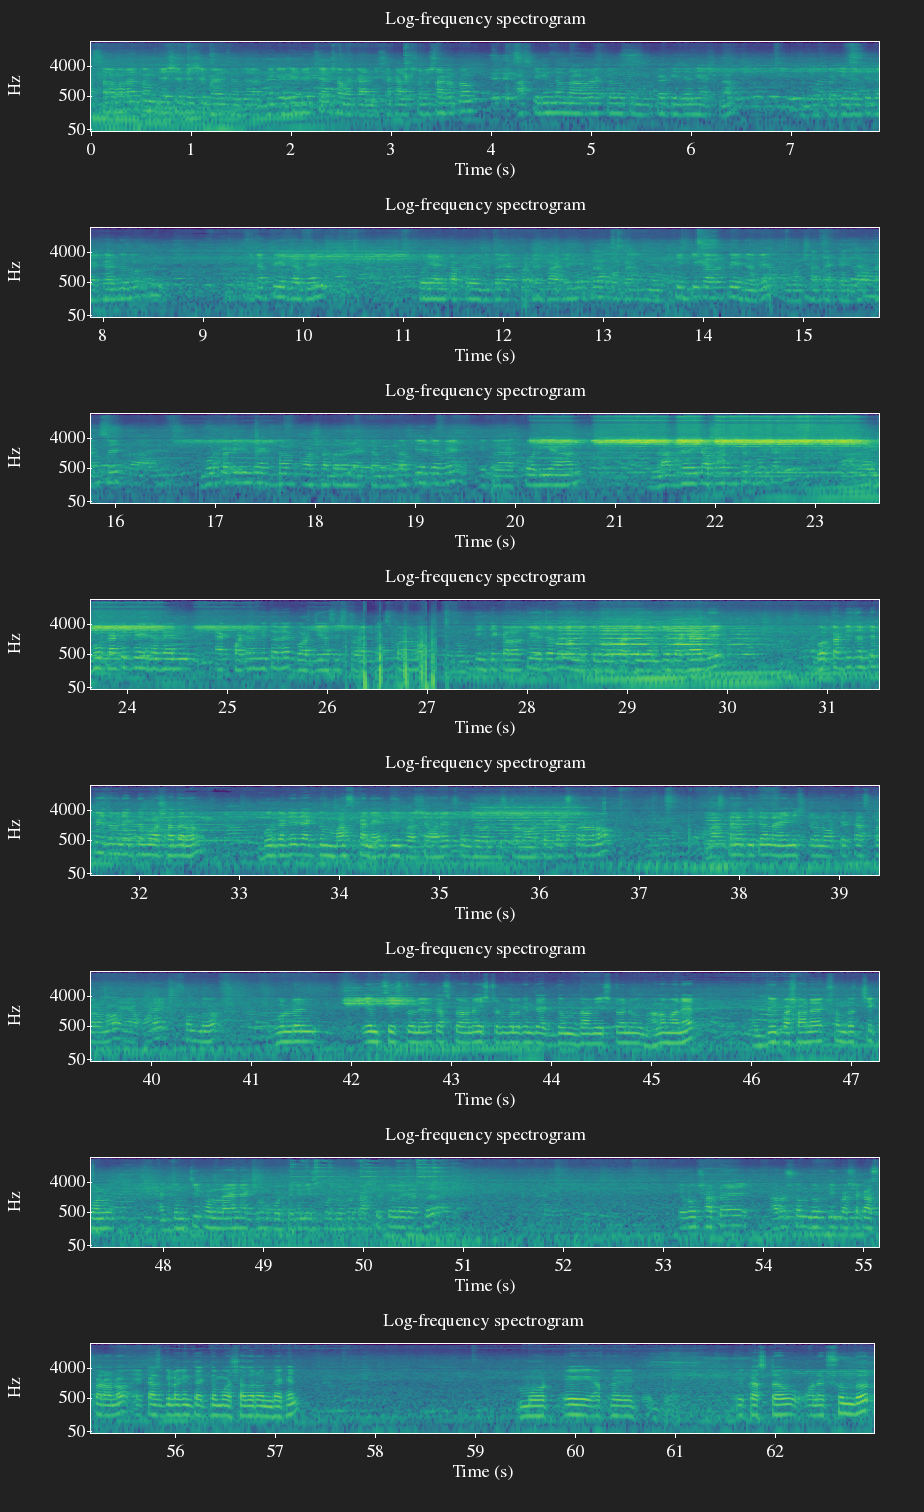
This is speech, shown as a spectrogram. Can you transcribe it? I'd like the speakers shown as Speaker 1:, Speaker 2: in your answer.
Speaker 1: আসসালামু আলাইকুম, দেশে দেশে বাইরে যারা ভিডিওটি দেখছেন, সবাইকে আনিসা কালেকশনে স্বাগতম। আজকে কিন্তু আমরা আবার একটা নতুন বোরকার ডিজাইন নিয়ে আসলাম। বোরকার ডিজাইনটি দেখা দেবো। এটা পেয়ে যাবেন কোরিয়ান কাপড়ের ভিতরে এক পাটের বাটি বোরকা তিনটি কালার পেয়ে যাবেন এবং সাথে একটা হিসাব থাকছে। বোরকাটি কিন্তু একদম অসাধারণ একটা বোরকা পেয়ে যাবেন। এটা কোরিয়ান লাক্সারি কাপড়ের ভিতরে বোরকাটি। বোরকাটি পেয়ে যাবেন এক পাটের ভিতরে গর্জিয়াস স্টোনের কাজ করানো। তিনটে কালার পেয়ে যাবেন। আমরা একটু বোরকার ডিজাইনটা দেখা দিই। বোরকার ডিজাইনটা পেয়ে যাবেন একদম অসাধারণ। বোরকাটির একদম মাঝখানে দুই পাশে অনেক সুন্দর স্টোন ওয়ার্কের কাজ করানো। মাঝখানে দুইটা লাইন স্টোন ওয়ার্কের কাজ করানো। অনেক সুন্দর গোল্ডেন এমসি স্টোনের কাজ করানো। স্টোনগুলো কিন্তু একদম দামি স্টোন এবং ভালো মানের। দুই পাশে অনেক সুন্দর চিকন, একদম চিকন লাইন একদম থেকে নিচ পর্যন্ত কাজটি চলে গেছে। এবং সাথে আরও সুন্দর দুই পাশে কাজ করানো। এই কাজগুলো কিন্তু একদম অসাধারণ দেখেন। মোট এই আপনার এই কাজটাও অনেক সুন্দর।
